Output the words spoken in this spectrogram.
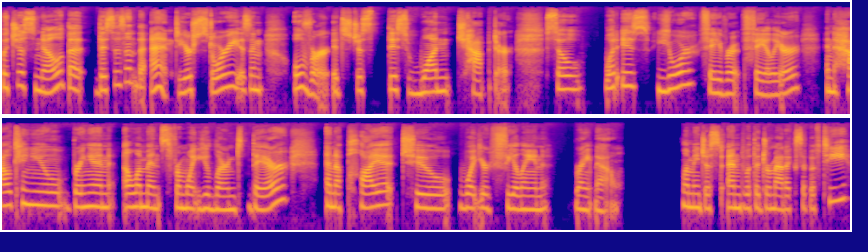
But just know that this isn't the end. Your story isn't over. It's just this one chapter. So, what is your favorite failure, and how can you bring in elements from what you learned there and apply it to what you're feeling right now? Let me just end with a dramatic sip of tea.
